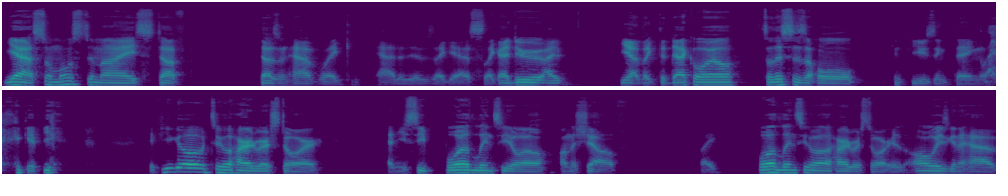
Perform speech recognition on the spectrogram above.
Yeah, so most of my stuff doesn't have like additives, I guess. Like I do I yeah, like the deck oil. So this is a whole confusing thing. Like if you if you go to a hardware store and you see boiled linseed oil on the shelf, like boiled linseed oil at a hardware store is always going to have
